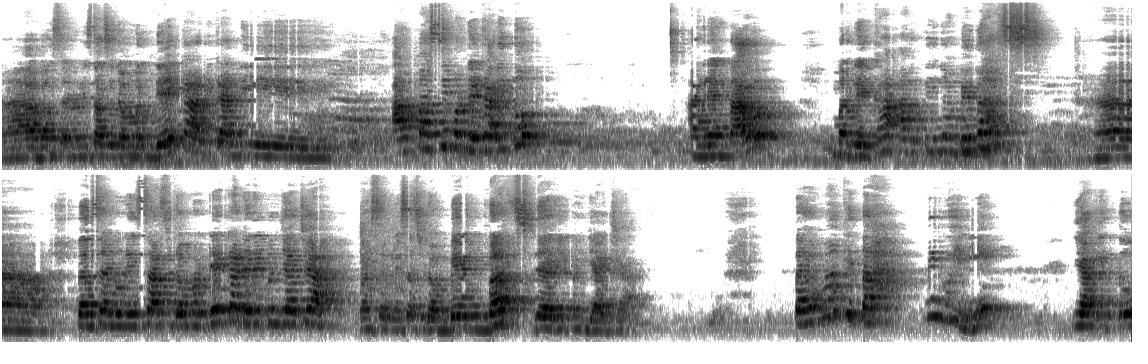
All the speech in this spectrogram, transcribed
Nah, bangsa Indonesia sudah merdeka adik-adik. Apa sih merdeka itu? Ada yang tahu? Merdeka artinya bebas. Nah, bangsa Indonesia sudah merdeka dari penjajah bangsa Indonesia sudah bebas dari penjajah. Tema kita minggu ini yaitu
